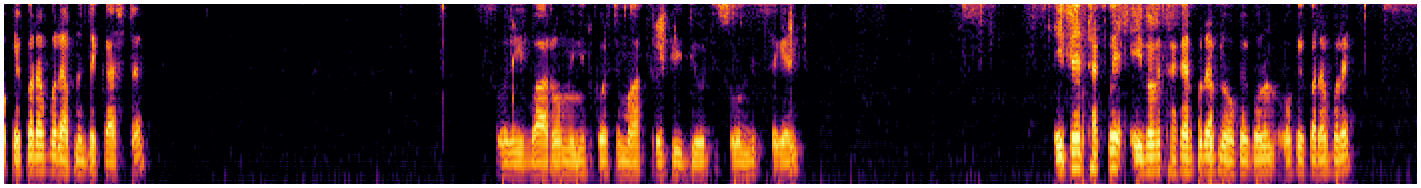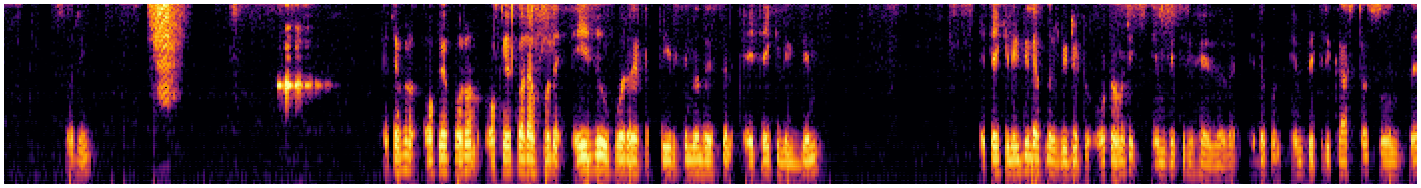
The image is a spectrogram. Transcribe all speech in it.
ওকে করার পরে আপনার যে কাজটা সরি বারো মিনিট করছে মাত্র ভিডিওটি, চল্লিশ সেকেন্ড। এইটাই থাকবে, এইভাবে থাকার পরে আপনি ওকে করুন। ওকে করার পরে সরি এটা পরে ওকে করুন। ওকে করার পরে এই যে উপরে একটা তীর চিহ্ন দেখছেন, এটাই ক্লিক দিন। এটাই ক্লিক দিলে আপনার ভিডিওটা অটোমেটিক এমপি থ্রি হয়ে যাবে। দেখুন এমপি থ্রি কাজটা চলছে।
